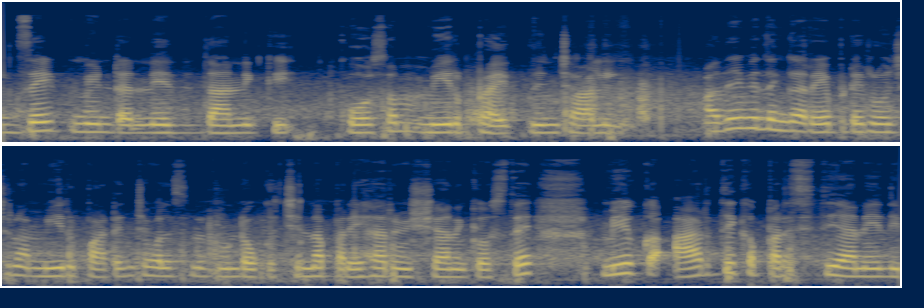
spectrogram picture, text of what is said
ఎగ్జైట్మెంట్ అనేది దానికి కోసం మీరు ప్రయత్నించాలి. అదేవిధంగా రేపటి రోజున మీరు పాటించవలసినటువంటి ఒక చిన్న పరిహార విషయానికి వస్తే మీ యొక్క ఆర్థిక పరిస్థితి అనేది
